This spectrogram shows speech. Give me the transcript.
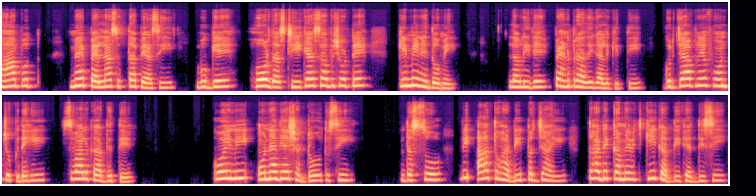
ਹਾਂ ਪੁੱਤ ਮੈਂ ਪਹਿਲਾਂ ਸੁੱਤਾ ਪਿਆ ਸੀ। ਬੁੱਗੇ, ਹੋਰ ਦੱਸ ਠੀਕ ਹੈ ਸਭ ਛੋਟੇ? ਕਿਵੇਂ ਨੇ ਦੋਵੇਂ? ਲਵਲੀ ਦੇ ਭੈਣ ਭਰਾ ਦੀ ਗੱਲ ਕੀਤੀ। ਗੁਰਜਾਪ ਨੇ ਫੋਨ ਚੁੱਕਦੇ ਹੀ ਸਵਾਲ ਕਰ ਦਿੱਤੇ। ਕੋਈ ਨਹੀਂ ਉਹਨਾਂ ਦੀਆਂ ਛੱਡੋ ਤੁਸੀਂ। ਦੱਸੋ ਵੀ ਆ ਤੁਹਾਡੀ ਭਰਜਾਈ ਤੁਹਾਡੇ ਕਮਰੇ ਵਿੱਚ ਕੀ ਕਰਦੀ ਫਿਰਦੀ ਸੀ?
